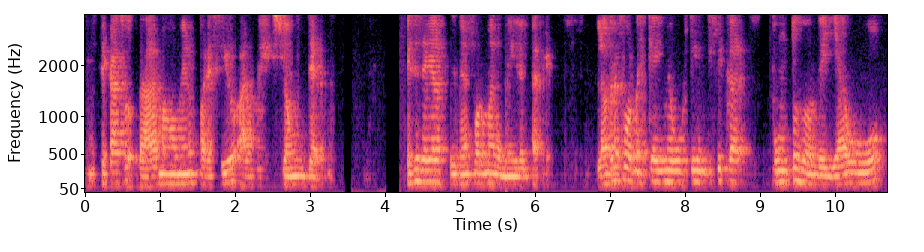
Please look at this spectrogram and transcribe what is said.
En este caso, va a dar más o menos parecido a la medición interna. Esa sería la primera forma de medir el target. La otra forma es que ahí me gusta identificar puntos donde ya hubo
